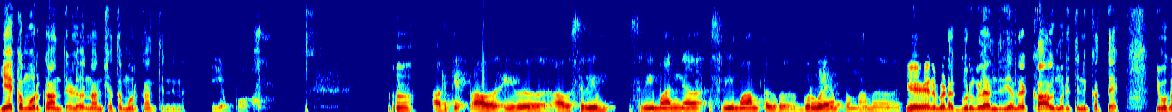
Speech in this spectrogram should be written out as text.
ಏಕಮೂರ್ಖ ಅಂತೇಳು ನಾನ್ ಶತಮೂರ್ಖ ಅಂತೀನಿ ನಿನ್ನ. ಅಯ್ಯಪ್ಪ ಹಾ. ಅದಕ್ಕೆ ಇದು ಶ್ರೀ ಶ್ರೀಮಾನ್ಯ ಶ್ರೀಮಾನ್ ತೆಗೆದು ಗುರುಗಳೇ ಅಂತ ನಾನು ಏನು ಬೇಡ ಗುರುಗಳೇ ಅಂದಿದ್ಯಾ ಅಂದ್ರೆ ಕಾಲ್ ಮುರಿತೀನಿ ಕತ್ತೆ. ಇವಾಗ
